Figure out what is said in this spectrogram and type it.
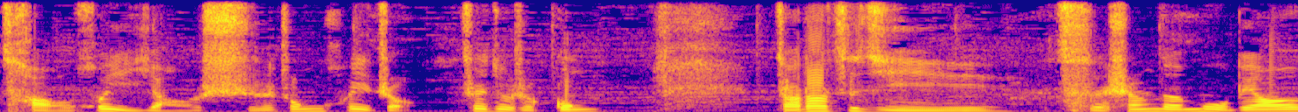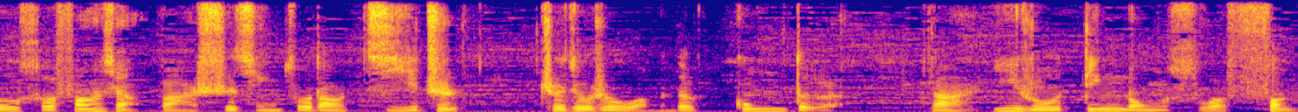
草会摇，时钟会走，这就是功。找到自己此生的目标和方向，把事情做到极致，这就是我们的功德。”啊，一如丁龙所奉：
